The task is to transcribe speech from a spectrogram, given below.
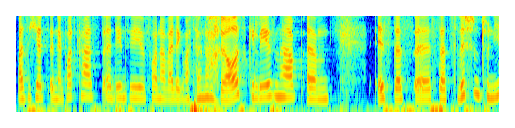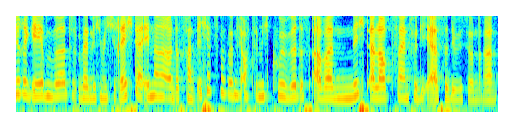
was ich jetzt in dem Podcast, äh, den sie vor einer Weile gemacht haben, noch rausgelesen habe, ähm, ist, dass äh, es dazwischen Turniere geben wird, wenn ich mich recht erinnere. Und das fand ich jetzt persönlich auch ziemlich cool, wird es aber nicht erlaubt sein, für die erste Division daran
